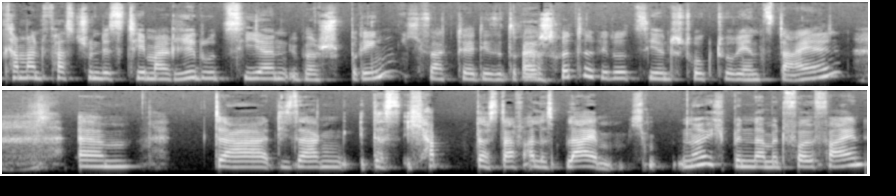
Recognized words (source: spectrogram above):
kann man fast schon das Thema reduzieren, überspringen. Ich sagte ja diese drei ah. Schritte, reduzieren, strukturieren, stylen. Ähm, da die sagen, dass ich habe das darf alles bleiben. Ich, ne, ich bin damit voll fein.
